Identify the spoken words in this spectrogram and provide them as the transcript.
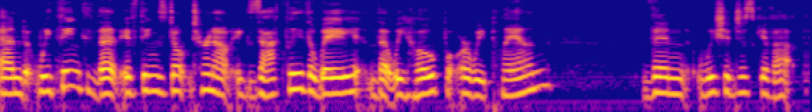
And we think that if things don't turn out exactly the way that we hope or we plan, then we should just give up.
